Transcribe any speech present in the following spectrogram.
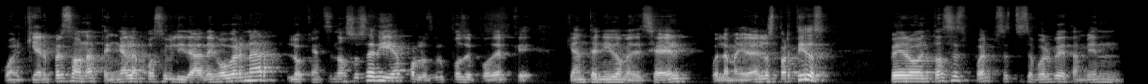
cualquier persona tenga la posibilidad de gobernar, lo que antes no sucedía por los grupos de poder que, que han tenido, me decía él, pues la mayoría de los partidos. Pero entonces, bueno, pues esto se vuelve también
